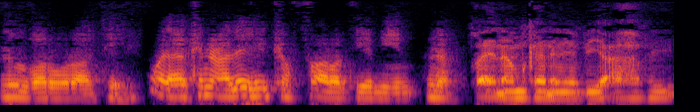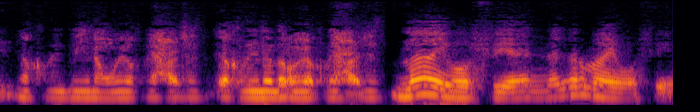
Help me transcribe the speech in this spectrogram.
من ضروراته. ولكن عليه كفارة يمين. نعم. فإن أمكن أن يبيعها في يقضي بينه ويقضي حاجة يقضي نذره ويقضي حاجة. ما يوفي النذر ما يوفي.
